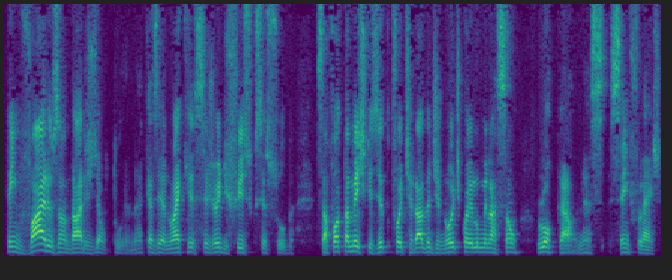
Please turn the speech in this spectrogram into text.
tem vários andares de altura, né? Quer dizer, não é que seja um edifício que você suba. Essa foto está meio esquisita, foi tirada de noite com a iluminação local, né? Sem flash.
